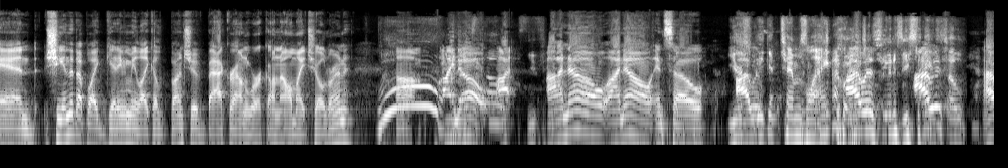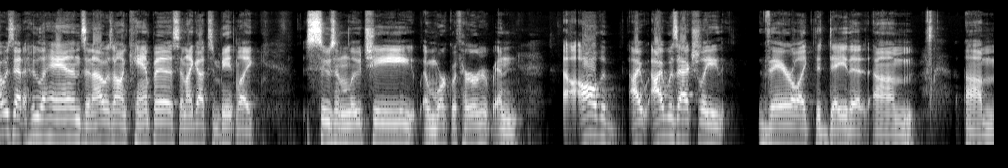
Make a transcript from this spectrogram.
and she ended up like getting me like a bunch of background work on all my children. Ooh, Um, I know, so- I, I know, I know, and so You're I was- speaking Tim's language I was- as soon as you say I was- so. I was at Houlihan's and I was on campus and I got to meet like Susan Lucci and work with her and all the I I was actually there like the day that um um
